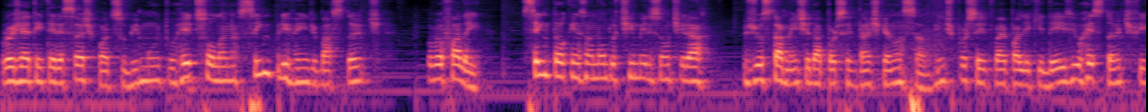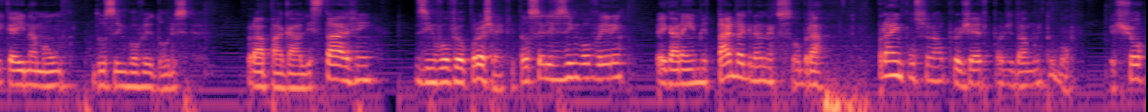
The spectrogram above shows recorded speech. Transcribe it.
Projeto interessante, pode subir muito. Rede Solana sempre vende bastante. Como eu falei, 100 tokens na mão do time eles vão tirar justamente da porcentagem que é lançado. 20% vai para liquidez e o restante fica aí na mão dos desenvolvedores para pagar a listagem, desenvolver o projeto. Então se eles desenvolverem, pegarem metade da grana que sobrar para impulsionar o projeto pode dar muito bom. Fechou?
